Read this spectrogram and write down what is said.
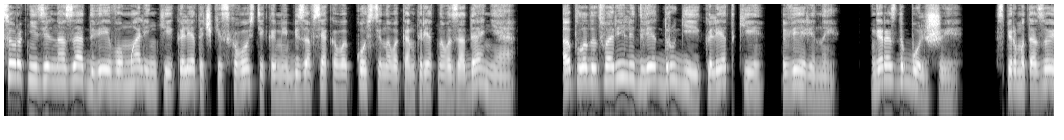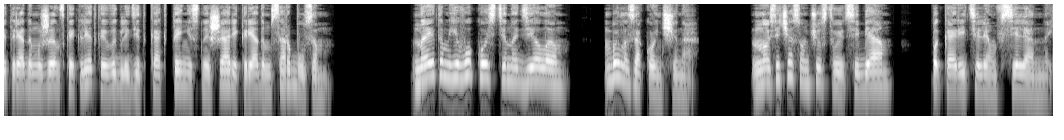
Сорок недель назад две его маленькие клеточки с хвостиками, безо всякого костяного конкретного задания, оплодотворили две другие клетки, верены, гораздо большие. Сперматозоид рядом с женской клеткой выглядит как теннисный шарик рядом с арбузом. На этом его Костина дело было закончено. Но сейчас он чувствует себя покорителем Вселенной.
